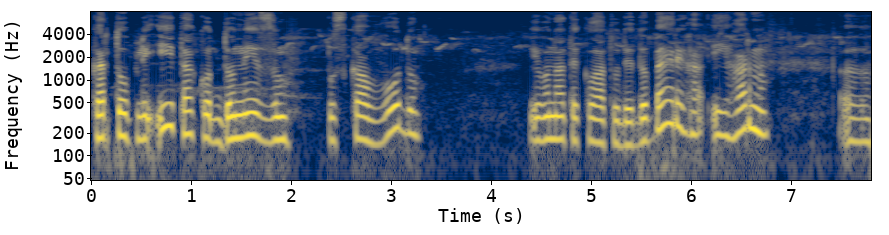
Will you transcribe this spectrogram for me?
картоплі і так от донизу пускав воду. І вона текла туди до берега і гарно е,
